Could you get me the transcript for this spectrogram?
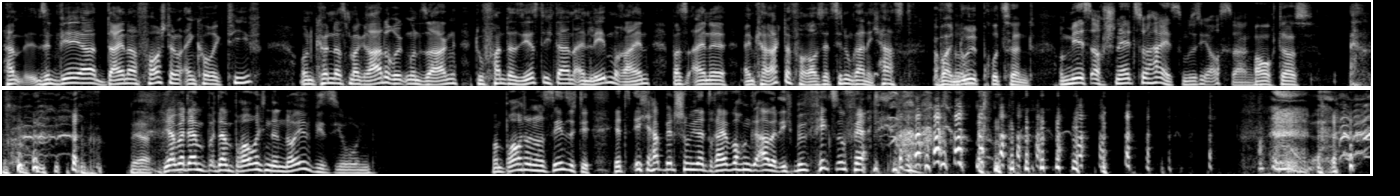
haben, sind wir ja deiner Vorstellung ein Korrektiv und können das mal gerade rücken und sagen, du fantasierst dich da in ein Leben rein, was eine, einen Charakter voraussetzt, den du gar nicht hast. aber null Prozent. Und mir ist auch schnell zu heiß, muss ich auch sagen. Auch das. Ja. Ja, aber dann, dann brauche ich eine neue Vision. Man braucht doch noch sehnsüchtig. Jetzt, ich habe jetzt schon wieder drei Wochen gearbeitet. Ich bin fix und fertig.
